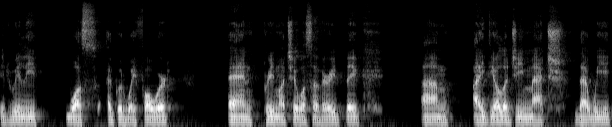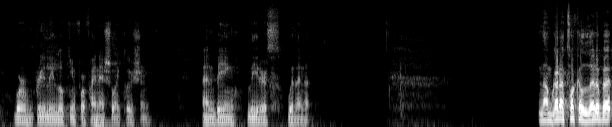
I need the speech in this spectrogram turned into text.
it really was a good way forward. And pretty much it was a very big um, ideology match that we were really looking for financial inclusion and being leaders within it. Now I'm going to talk a little bit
